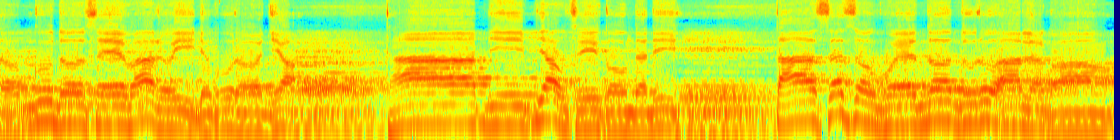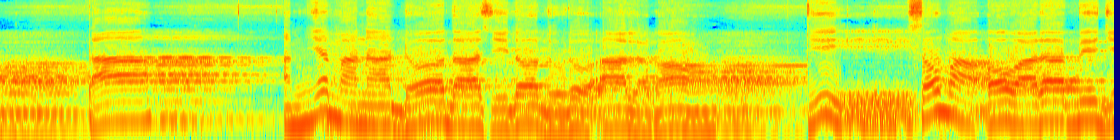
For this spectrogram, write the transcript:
သောကုသိုလ်စေပါတို့၏တကူတော်ကြောင့်ဒါပြေပြောက်စေကုန်တည်းတာဆက်စုပ်ဖွယ်သောသူတို့အား၎င်းတာအမျက်မာနာဒေါသရှိသောသူတို့အား၎င်းဒီ ဆုံးမဩဝါဒပေးခြ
